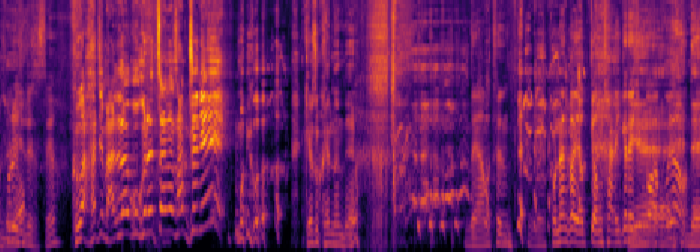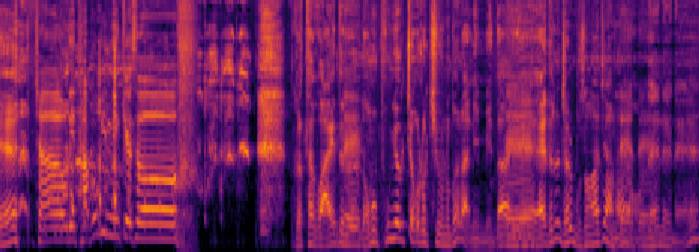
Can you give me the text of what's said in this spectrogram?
같은데요. 소리 지르셨어요? 그거 하지 말라고 그랬잖아, 삼촌이! 뭐 이거. 계속 했는데요. 네, 아무튼 네, 고난과 역경 잘 이겨내신 예, 것 같고요. 네. 자, 우리 다보기님께서 그렇다고 아이들을 네. 너무 폭력적으로 키우는 건 아닙니다. 네. 예, 애들은 절 무서워하지 않아요. 네, 네. 네, 네, 네.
